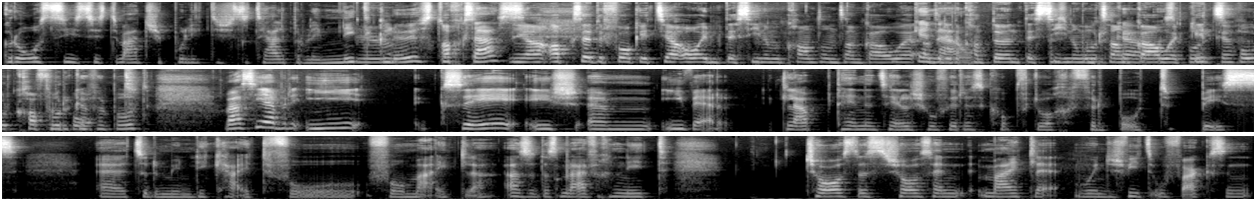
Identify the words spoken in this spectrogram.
grosses systematische politische soziale Problem nicht Ja. gelöst durch das. Ja, abgesehen davon gibt es ja auch im Tessin und im Kanton St. Gallen, oder in Genau. den Kantonen Tessin Ein und St. Gallen ein gibt es Burka- Burka-Verbot. Was ich aber ich sehe, ist, ähm, ich wäre, glaube tendenziell schon für das Kopftuchverbot bis äh, zu der Mündigkeit von, von Mädchen. Also, dass man einfach nicht die Chance, dass die Chance haben, Mädchen, die in der Schweiz aufwachsen,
